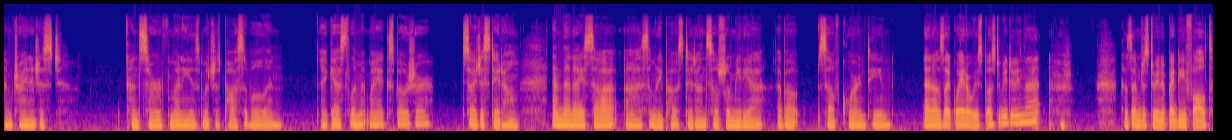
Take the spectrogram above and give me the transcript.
I'm trying to just conserve money as much as possible and I guess limit my exposure. So I just stayed home. And then I saw uh, somebody posted on social media about self quarantine. And I was like, wait, are we supposed to be doing that? Because I'm just doing it by default.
